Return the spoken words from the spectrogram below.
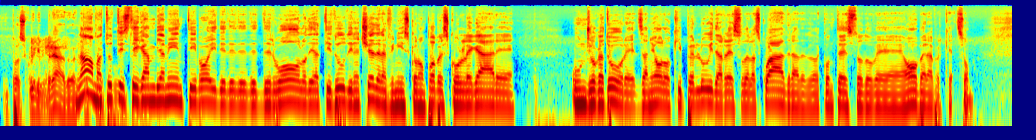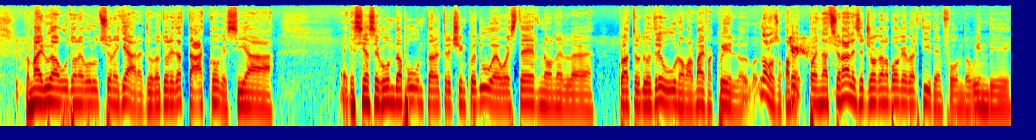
un po' squilibrato. No, ma tutti questi cambiamenti poi del ruolo, di attitudine, eccetera, finiscono un po' per scollegare un giocatore, Zaniolo, chi per lui, dal resto della squadra, dal contesto dove opera, perché insomma ormai lui ha avuto un'evoluzione chiara, giocatore d'attacco che sia, eh, che sia seconda punta nel 3-5-2 o esterno nel 4-2-3-1, ma ormai fa quello. Non lo so, Vabbè, poi in nazionale si giocano poche partite in fondo, quindi...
